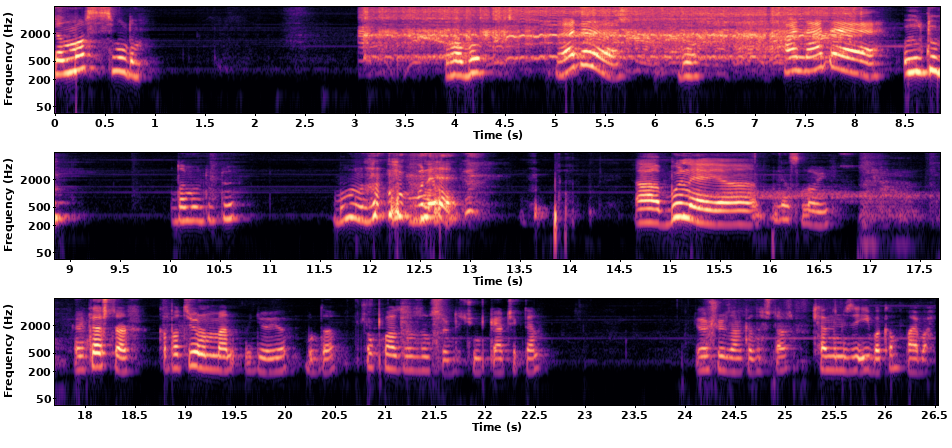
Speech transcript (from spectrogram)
Canavar sesi buldum. Aha bu. Nerede? Bu. Ha nerede? Öldüm. Adam öldürdü. Bu mu? bu ne? ya bu ne ya? Nasıl oyun? Arkadaşlar kapatıyorum ben videoyu burada. Çok fazla uzun sürdü çünkü gerçekten. Görüşürüz arkadaşlar. Kendinize iyi bakın. Bay bay.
